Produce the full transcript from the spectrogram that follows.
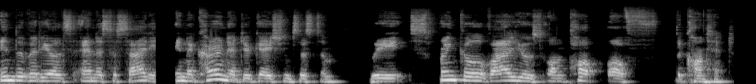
individuals and a society. In the current education system, we sprinkle values on top of the content.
